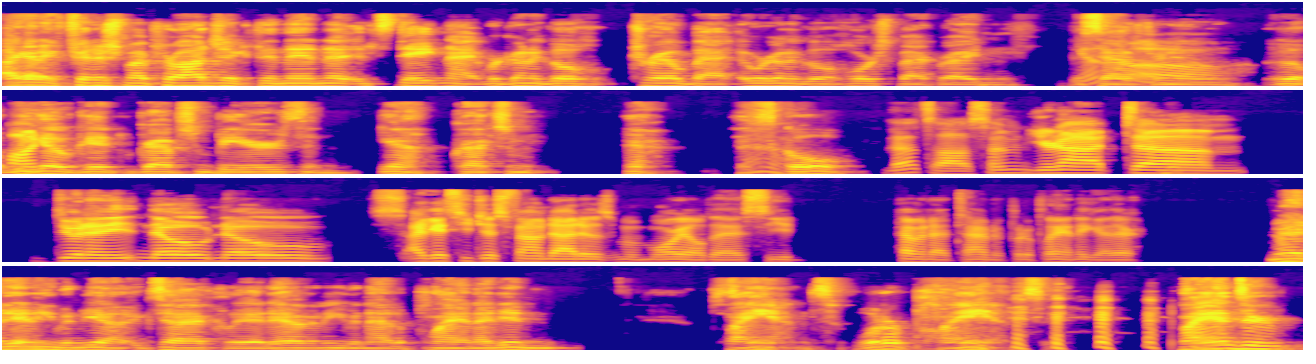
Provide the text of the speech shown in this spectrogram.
I gotta finish my project and then it's date night. We're gonna go trail back. We're gonna go horseback riding this Oh. afternoon. Uh, We On- go get grab some beers and yeah, crack some. Yeah, that's the Oh. goal. That's awesome. You're not um doing any no no. I guess you just found out it was Memorial Day, so you haven't had time to put a plan together. I didn't even. Yeah, exactly. I haven't even had a plan. I didn't plans. What are plans? plans are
